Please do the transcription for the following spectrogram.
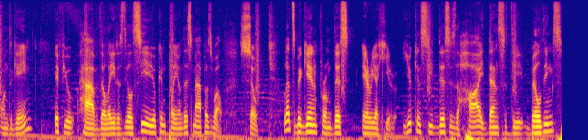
on the game. If you have the latest DLC you can play on this map as well. So let's begin from this area here. You can see this is the high density buildings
